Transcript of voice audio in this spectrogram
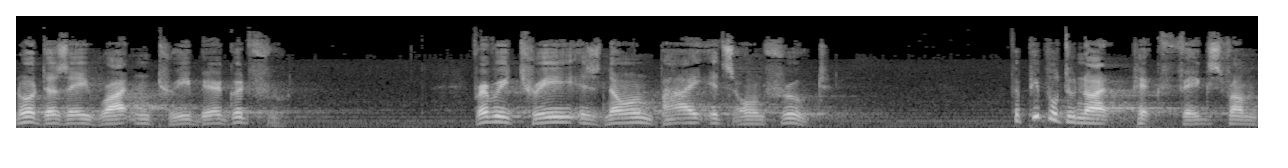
nor does a rotten tree bear good fruit. For every tree is known by its own fruit. For people do not pick figs from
